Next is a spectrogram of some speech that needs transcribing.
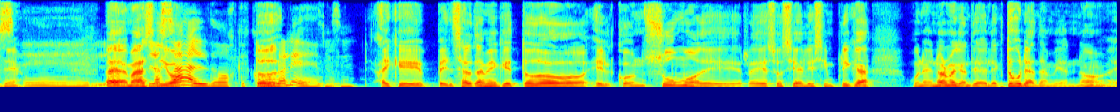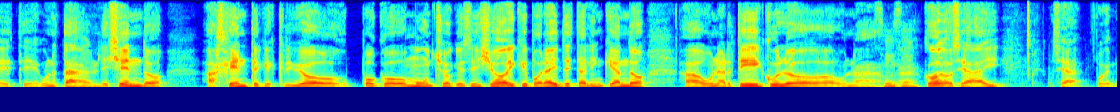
Sí, sí. eh, Además, los digo, saldos, que es como todo- uno lee. Sí, sí. Hay que pensar también que todo el consumo de redes sociales implica una enorme cantidad de lectura también, ¿no? Este, uno está leyendo a gente que escribió poco o mucho, qué sé yo, y que por ahí te está linkeando a un artículo, a una, Sí, una sí. co- o sea, hay, o sea, porque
